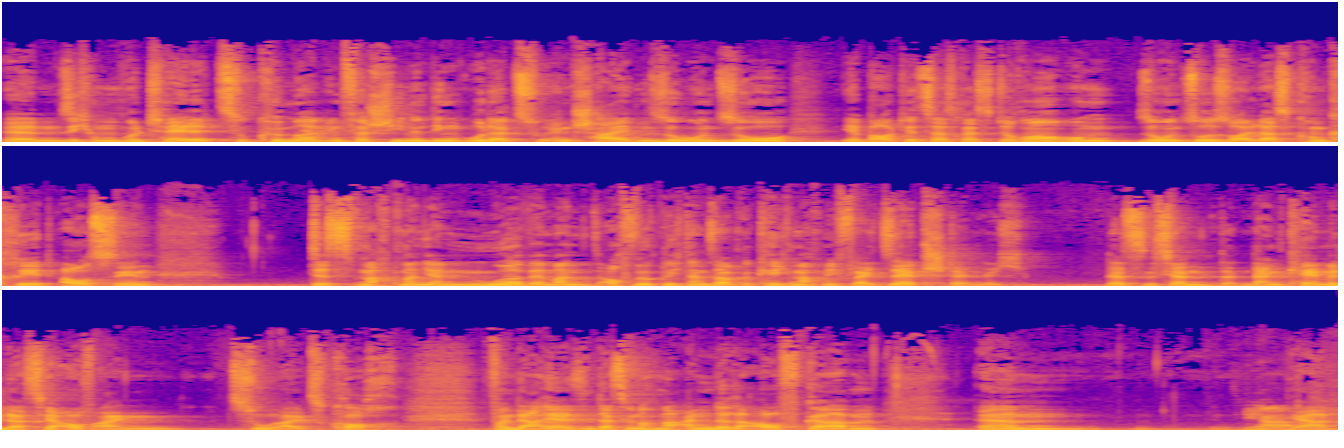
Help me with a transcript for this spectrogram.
ähm, sich um ein Hotel zu kümmern ja. in verschiedenen Dingen oder zu entscheiden, so und so, ihr baut jetzt das Restaurant um, so und so soll das konkret aussehen das macht man ja nur, wenn man auch wirklich dann sagt, okay, ich mache mich vielleicht selbstständig. Das ist ja, dann käme das ja auf einen zu als Koch. Von daher sind das ja nochmal andere Aufgaben. Ähm, ja. ja,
